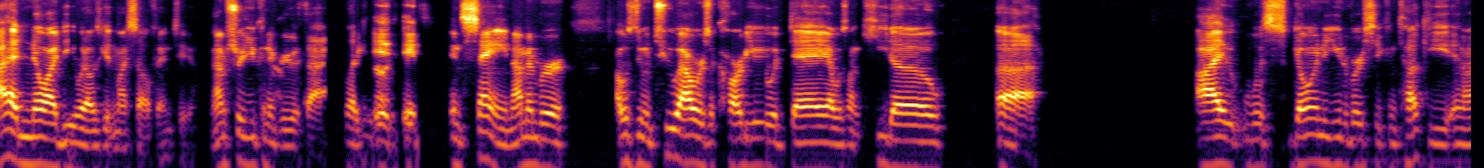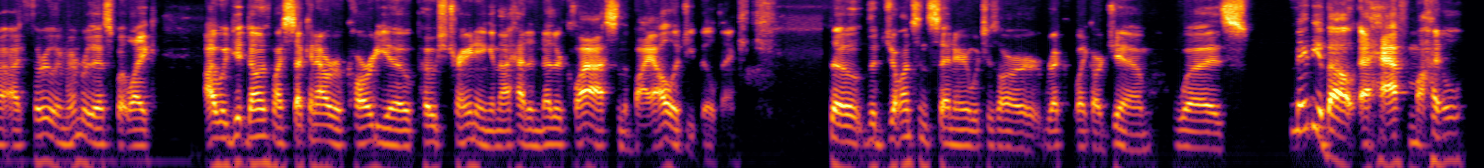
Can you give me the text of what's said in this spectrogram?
I had no idea what I was getting myself into. I'm sure you can agree with that. Like it, it's insane. I remember I was doing two hours of cardio a day. I was on keto. Uh, I was going to University of Kentucky, and I, I thoroughly remember this. But like, I would get done with my second hour of cardio post training, and I had another class in the biology building. So the Johnson Center, which is our rec- like our gym, was maybe about a half mile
